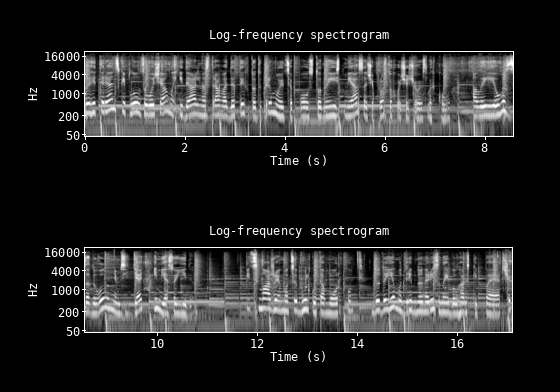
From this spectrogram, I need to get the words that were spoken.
Вегетаріанський плов з овочами ідеальна страва для тих, хто дотримується посту, не їсть м'яса чи просто хоче чогось легкого. Але його з задоволенням з'їдять і м'ясоїди. Підсмажуємо цибульку та моркву, додаємо дрібно нарізаний болгарський перчик.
